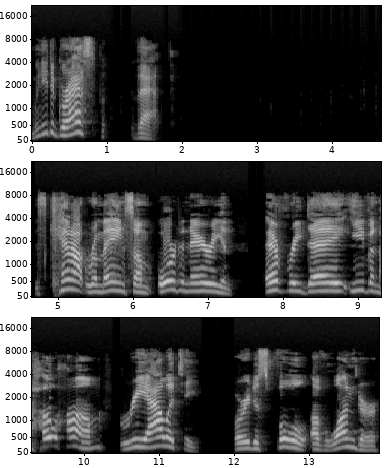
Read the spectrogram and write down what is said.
We need to grasp that. This cannot remain some ordinary and everyday, even ho hum reality, for it is full of wonder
